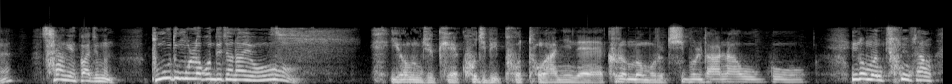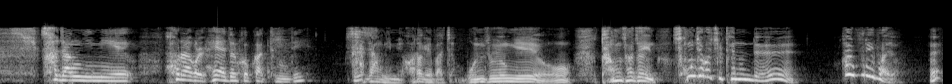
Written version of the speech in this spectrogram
예? 사랑에 빠지면 부모도 몰라본대잖아요. 영주 걔 고집이 보통 아니네. 그런 몸으로 집을 다 나오고. 이러면 천상 사장님이 허락을 해야 될 것 같은데. 사장님이 허락해봤자 뭔 소용이에요. 당사자인 성재가 싫다는데. 아이 우리 봐요. 예?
